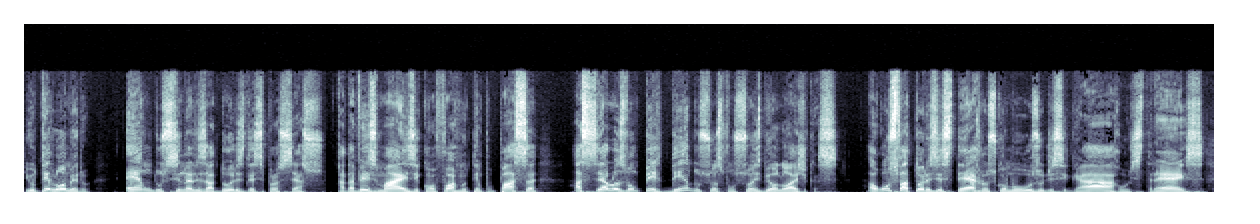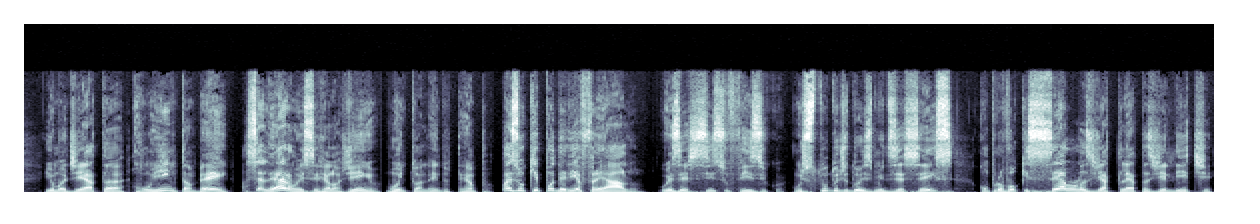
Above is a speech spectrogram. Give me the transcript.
e o telômero é um dos sinalizadores desse processo. Cada vez mais e conforme o tempo passa, as células vão perdendo suas funções biológicas. Alguns fatores externos, como o uso de cigarro, estresse e uma dieta ruim também, aceleram esse reloginho muito além do tempo. Mas o que poderia freá-lo? O exercício físico. Um estudo de 2016 comprovou que células de atletas de elite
